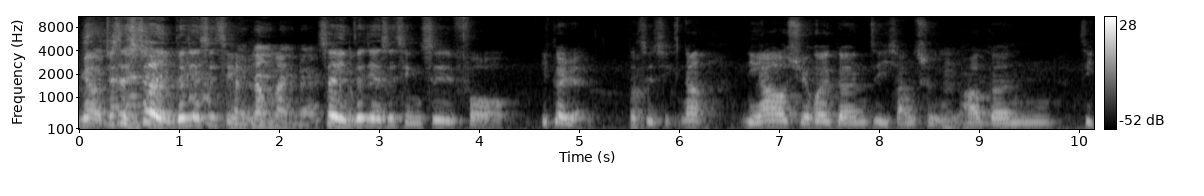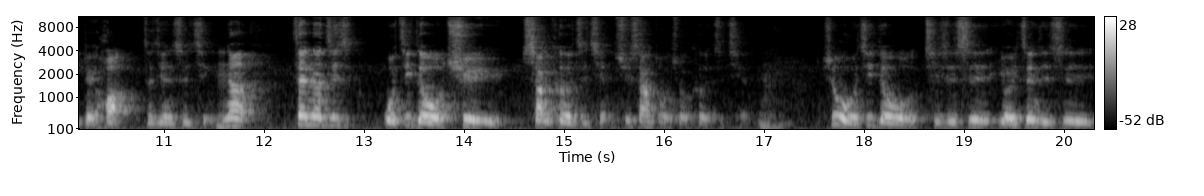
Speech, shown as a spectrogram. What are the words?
没有，就是摄影这件事情很情，浪漫的，摄影这件事情是否一个人的事情，那你要学会跟自己相处，嗯。然后跟自己对话这件事情。嗯。那在那之，我记得我去上课之前，去上脱口秀课之前，嗯。就我记得我其实是有一阵子是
